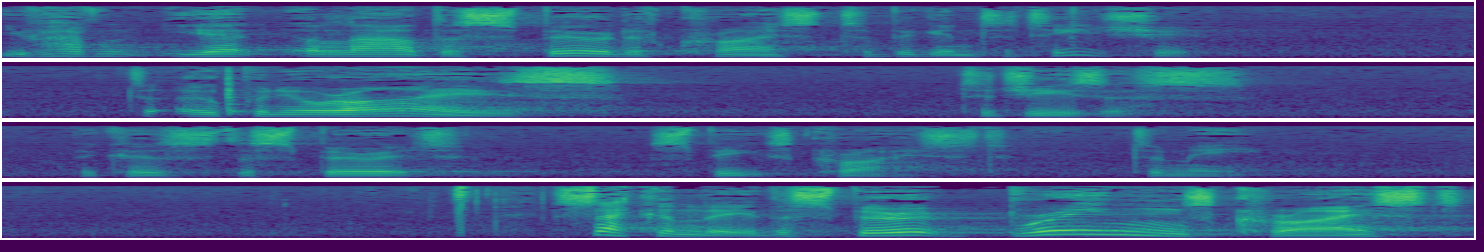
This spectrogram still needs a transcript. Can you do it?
you haven't yet allowed the Spirit of Christ to begin to teach you, to open your eyes to Jesus because the Spirit speaks Christ to me. Secondly, the Spirit brings Christ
